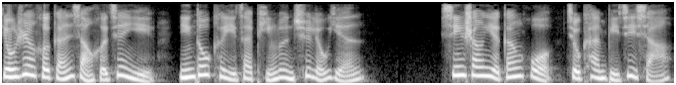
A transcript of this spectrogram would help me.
有任何感想和建议，您都可以在评论区留言。新商业干货就看笔记侠。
